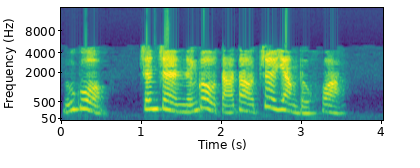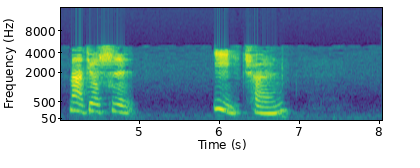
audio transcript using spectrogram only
如果真正能够达到这样的话，那就是义成。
